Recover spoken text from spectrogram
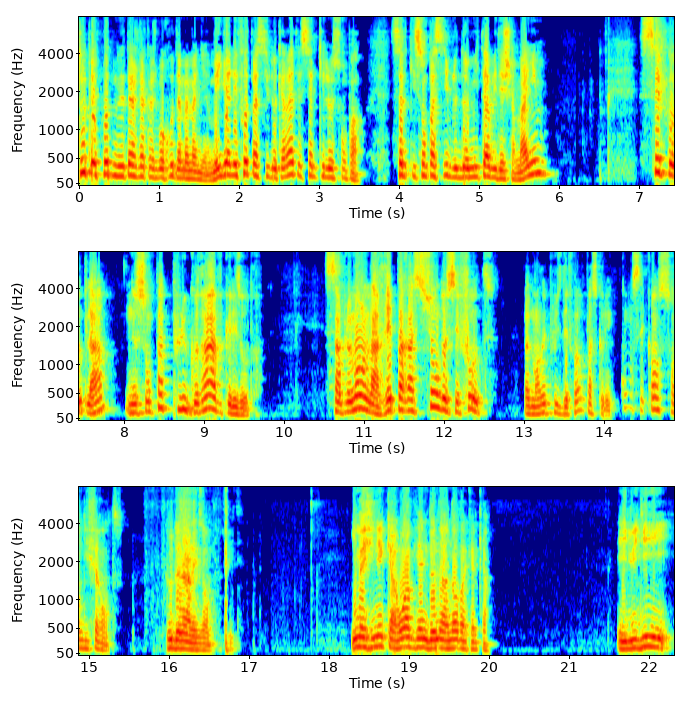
toutes les fautes nous détachent de la Kadosh Baruch de la même manière. Mais il y a les fautes passibles de Karet et celles qui ne le sont pas. Celles qui sont passibles de Mitav et des Shamaim, ces fautes-là ne sont pas plus graves que les autres. Simplement, la réparation de ces fautes va demander plus d'efforts parce que les conséquences sont différentes. Je vous donner un exemple tout de suite. Imaginez qu'un roi vienne donner un ordre à quelqu'un. Et il lui dit,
